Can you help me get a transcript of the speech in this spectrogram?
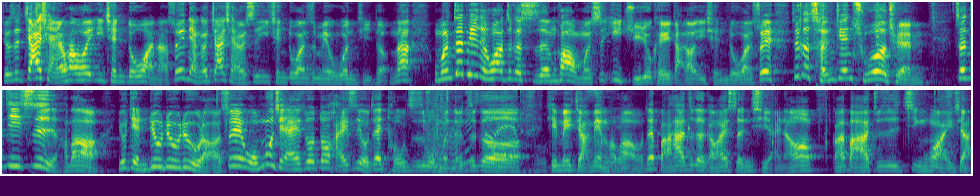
就是加起来的话会一千多万啊，所以两个加起来是一千多万是没有问题的。那我们这边的话，这个食人花我们是一局就可以打到一千多万，所以这个晨间除二拳真的是好不好？有点六六六了，所以我目前来说都还是有在投资我们的这个甜美假面，好不好？我再把它这个赶快升起来，然后赶快把它就是进化一下。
